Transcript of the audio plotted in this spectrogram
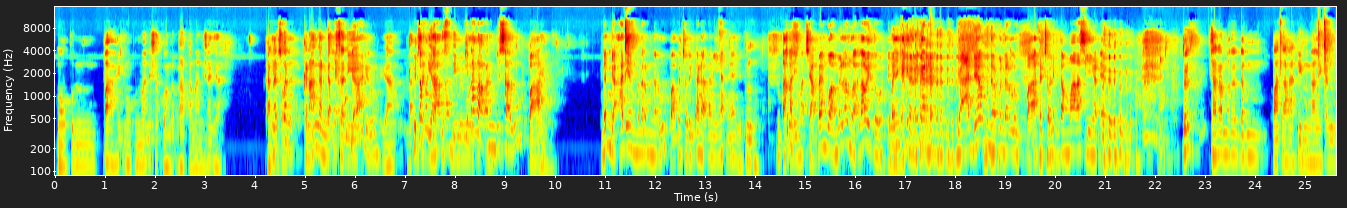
maupun pahit maupun manis aku anggap rata manis saja. Karena Iya, itu kan kenangan nggak Ya bisa di gitu ya nggak kita bisa dihapus akan, di memori kita nggak akan bisa lupa Iya. Dan nggak ada yang benar-benar lupa kecuali kita nggak akan ingatnya gitu Hmm. entah Terus- kalimat siapa yang gua ambil aku nggak tahu itu pokoknya Iya. kayak gitu dengarnya nggak ada yang benar-benar lupa kecuali kita malas ingatnya Terus cara meredam patah hati mengalihkan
